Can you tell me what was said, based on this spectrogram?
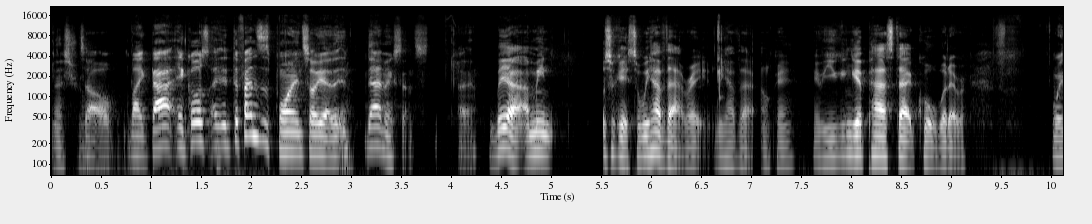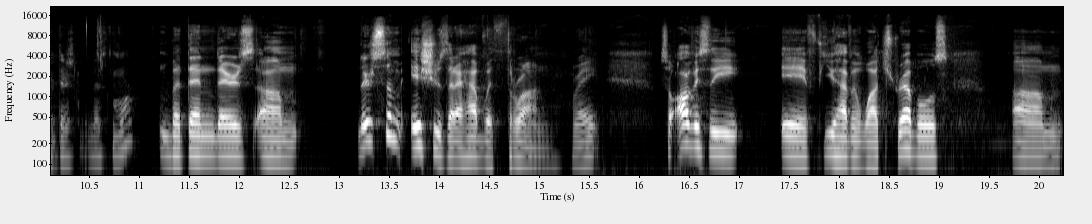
That's true. So like that it goes it defends his point. So yeah, It, that makes sense. Uh, But yeah, I mean, it's okay. So we have that, right? We have that. Okay. If you can get past that, cool. Whatever. wait, there's there's more. but then there's um there's some issues that I have with Thrawn, right? So obviously, if you haven't watched Rebels, um,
